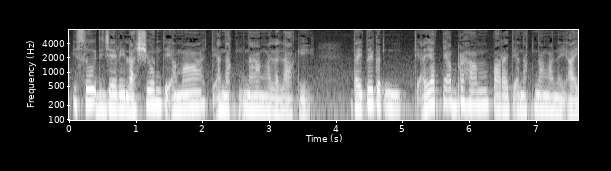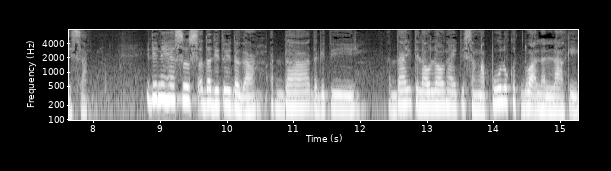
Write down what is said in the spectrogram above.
Iso di relasyon ti ama ti anak na nga lalaki. Dahito kat ti ayat ni Abraham para ti anak na nga ni Isaac. Idi ni Jesus ada dito daga adda dagiti adda iti lawlaw na iti sangapulo ket dua lalaki.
